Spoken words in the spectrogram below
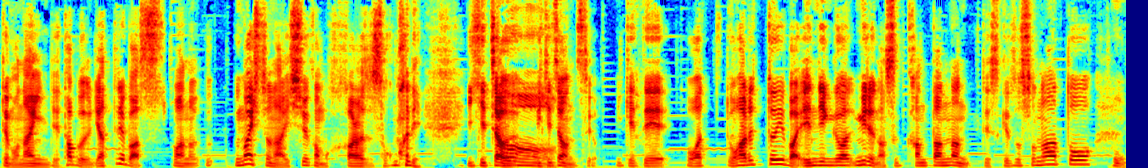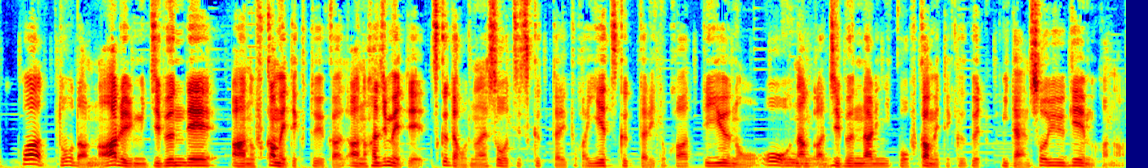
でもないんで、多分やってれば、あの、う上手い人なら一週間もかからずそこまでいけちゃあう、ーいけちゃうんですよ。いけて、終わ終わるといえばエンディングは見るのはすごく簡単なんですけど、その後はどうだろうな。ある意味自分で、あの、深めていくというか、あの、初めて作ったことない装置作ったりとか、家作ったりとかっていうのを、なんか自分なりにこう深めていくみたいな、そういうゲームかな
